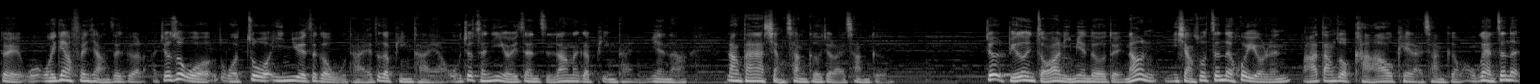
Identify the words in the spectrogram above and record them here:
对我我一定要分享这个了，就是我我做音乐这个舞台这个平台啊，我就曾经有一阵子让那个平台里面呢、啊，让大家想唱歌就来唱歌，就比如说你走到里面对不对？然后你想说真的会有人把它当做卡拉 OK 来唱歌吗？我跟你讲，真的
